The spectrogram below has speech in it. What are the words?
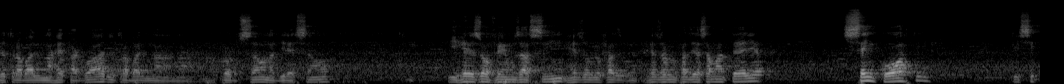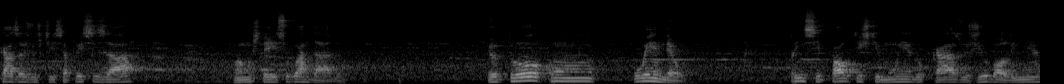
eu trabalho na retaguarda, eu trabalho na, na produção, na direção. E resolvemos assim, resolveu fazer, resolvemos fazer essa matéria sem corte, que se caso a justiça precisar, vamos ter isso guardado. Eu tô com o Wendel, principal testemunha do caso Gil Bolinha,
